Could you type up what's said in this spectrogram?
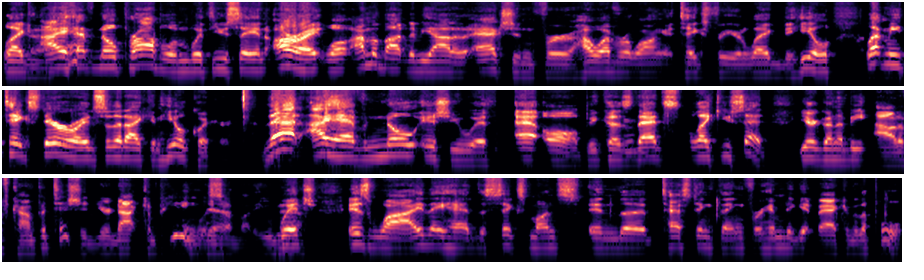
like Yeah. i have no problem with you saying all right well i'm about to be out of action for however long it takes for your leg to heal let me take steroids so that i can heal quicker that i have no issue with at all because Mhm. that's like you said you're going to be out of competition you're not competing with Yeah. somebody which is why they had the six months in the testing thing for him to get back into the pool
